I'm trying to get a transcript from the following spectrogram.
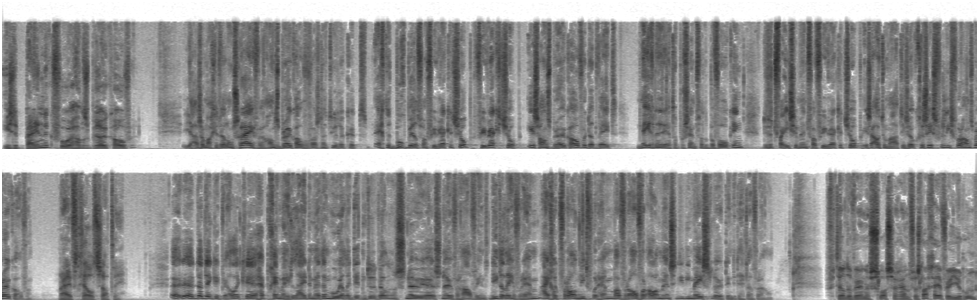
Is het pijnlijk voor Hans Breukhoven? Ja, zo mag je het wel omschrijven. Hans Breukhoven was natuurlijk het, echt het boegbeeld van Free Record Shop. Free Record Shop is Hans Breukhoven, dat weet 99% van de bevolking. Dus het faillissement van Free Record Shop is automatisch ook gezichtsverlies voor Hans Breukhoven. Maar hij heeft geld zat, hè? Uh, dat denk ik wel. Ik uh, heb geen medelijden met hem. Hoewel ik dit natuurlijk wel een sneu, sneu verhaal vind. Niet alleen voor hem. Eigenlijk vooral niet voor hem. Maar vooral voor alle mensen die die meesleurt in dit hele verhaal. Vertelde Werner Slosser aan verslaggever Jeroen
